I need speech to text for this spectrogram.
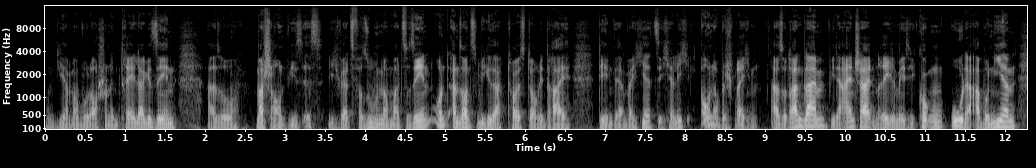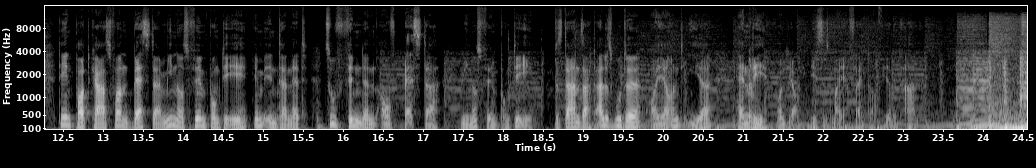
und die hat man wohl auch schon im Trailer gesehen. Also mal schauen, wie es ist. Ich werde es versuchen nochmal zu sehen. Und ansonsten, wie gesagt, Toy Story 3, den werden wir hier sicherlich auch noch besprechen. Also dranbleiben, wieder einschalten, regelmäßig gucken oder abonnieren. Den Podcast von bester-film.de im Internet zu finden auf bester-film.de. Bis dahin sagt alles Gute, euer und ihr, Henry. Und ja, nächstes Mal ja vielleicht auch wieder mit Arne.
